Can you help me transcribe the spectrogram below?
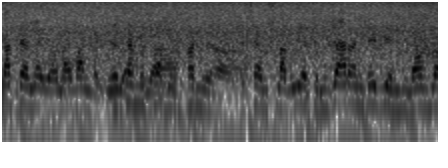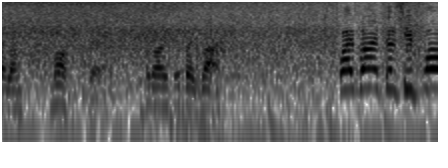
Kata lah yo live ni. Ya saya mesti kan ya. Macam slap ia jemjaran Devian hilang dalam. Mak. Alright, bye bye. Bye bye Tersifo.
